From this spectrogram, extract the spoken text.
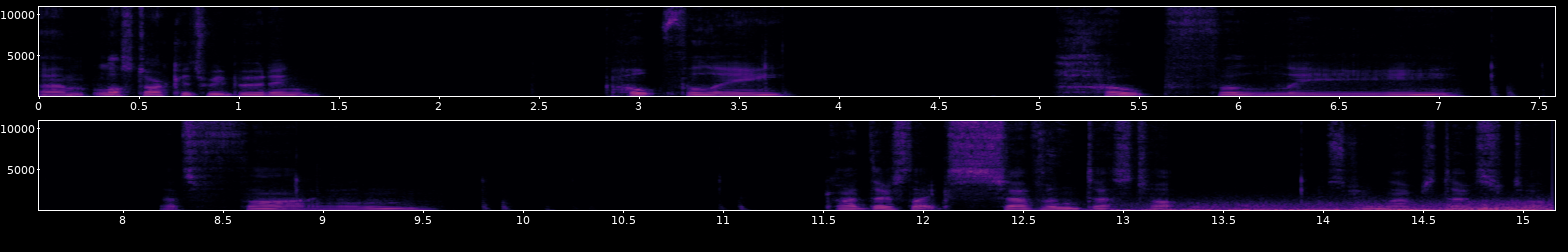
Um, Lost Ark is rebooting. Hopefully, hopefully, that's fine. God, there's like seven desktop Streamlabs desktop.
